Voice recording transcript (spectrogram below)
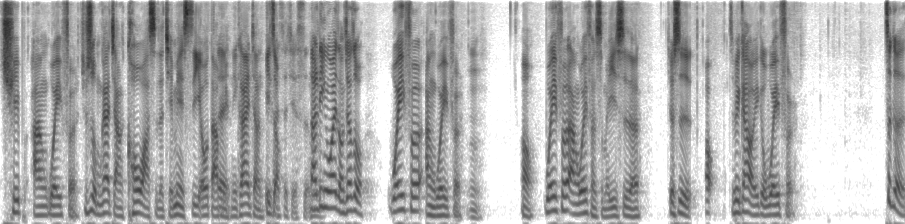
Chip on Wafer，就是我们刚才讲 CoWAS 的前面 COW。对，你刚才讲一种解释。那另外一种叫做 Wafer on Wafer。嗯。哦，Wafer on Wafer 什么意思呢？就是哦，这边刚好有一个 Wafer，这个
